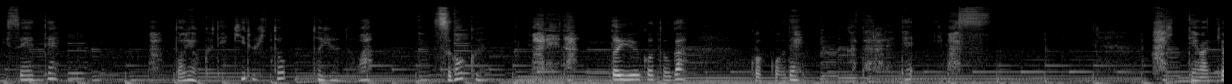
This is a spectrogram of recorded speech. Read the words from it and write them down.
見据えて、まあ、努力できる人というのはすごく稀だということがここで語られています。はいでは今日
